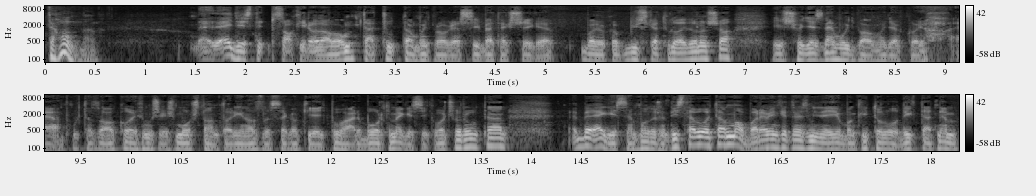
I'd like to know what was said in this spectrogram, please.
Te honnan? Egyrészt szakirodalom, tehát tudtam, hogy progresszív betegsége vagyok a büszke tulajdonosa, és hogy ez nem úgy van, hogy akkor ja, elmúlt az alkoholizmus, és mostantól én az leszek, aki egy pohár bort megiszik vacsora után, Ebben egészen pontosan tiszta voltam, abban reménykedtem, ez minden jobban kitolódik, tehát nem,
